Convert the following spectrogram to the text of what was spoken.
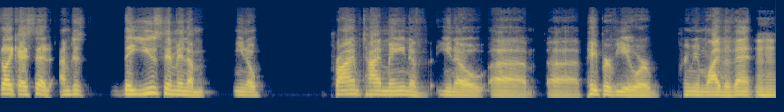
like I said, I'm just they use him in a you know prime time main of you know uh uh pay per view or premium live event. Mm-hmm.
